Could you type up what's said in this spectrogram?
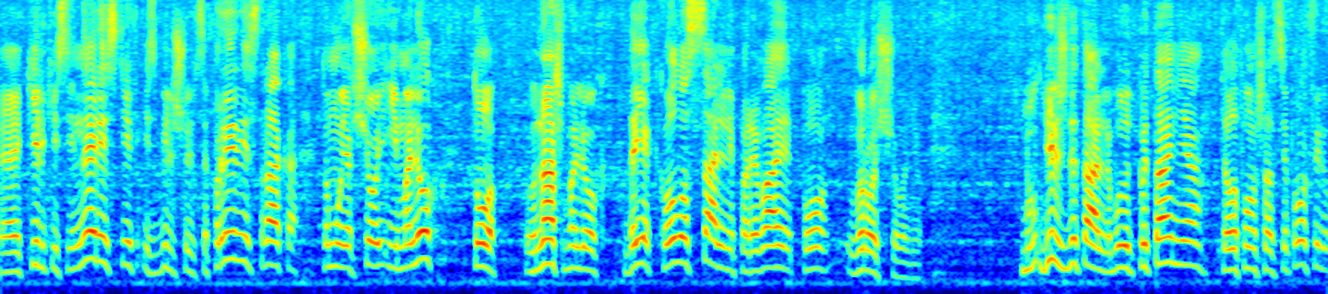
е, кількість і нерістів, і збільшується приріст рака. Тому якщо і мальок, то наш мальок дає колосальні переваги по вирощуванню. Більш детально будуть питання, телефон в шапці профілю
